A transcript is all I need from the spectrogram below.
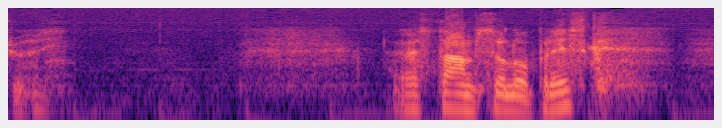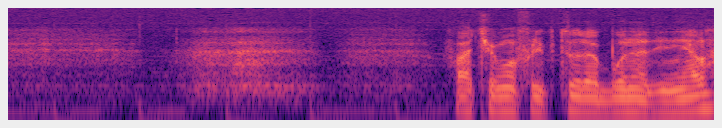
Viermișori. Ăsta am să-l opresc. Facem o friptură bună din el.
